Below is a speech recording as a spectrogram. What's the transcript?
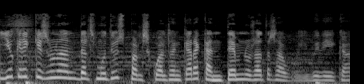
I jo crec que és un dels motius pels quals encara cantem nosaltres avui. Vull dir que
